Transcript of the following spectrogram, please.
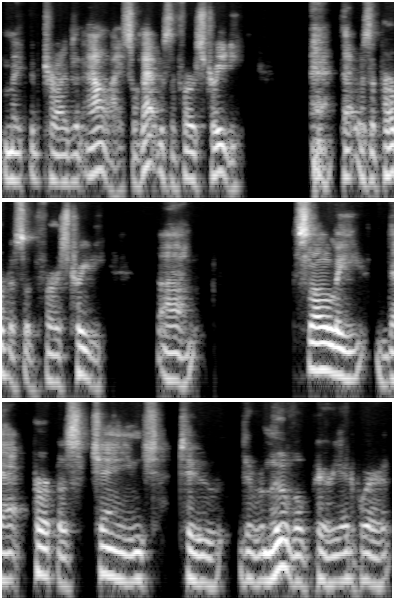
make the tribes an ally. So that was the first treaty. that was the purpose of the first treaty. Um, slowly, that purpose changed to the removal period, where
